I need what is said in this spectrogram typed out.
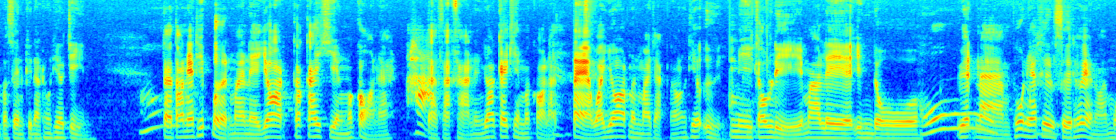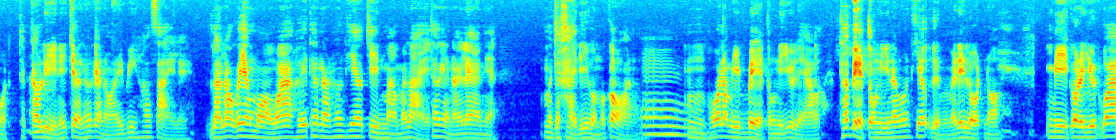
90%คือนักท่องเที่ยวจีนอ๋อ แต่ตอนนี้ที่เปิดมาในยอดก็ใกล้เคียงเมื่อก่อนนะค่ะแต่สาขาหนึ่งยอดใกล้เคียงเมื่อก่อนแล้วอ่าแต่ว่ายอดมันมาจากนักท่องเที่ยวอื่น มีเกาหลีมาเลอินโดโอ้เวียดนาม พวกนี้คือซื้อเถ้าแก่น้อยหมด ถ้าเกาหลีนี่เจอเถ้าแก่น้อยวิ่งเข้าใส่เลย แล้วเราก็ยังมองว่าเฮ้ยถ้านักท่องเที่ยวจีนมาเมื่อไหร่เถ้าแก่น้อยแลนด์เนี่ยมันจะขายดีกว่าเมื่อก่อนอืมอืมเพราะว่าเรามี base ตรงนี้อยู่แล้ว ถ้า base ตรงนี้นักท่องเที่ยวอื่นมันไม่ได้ลดเนาะ มีกลยุทธ์ว่า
